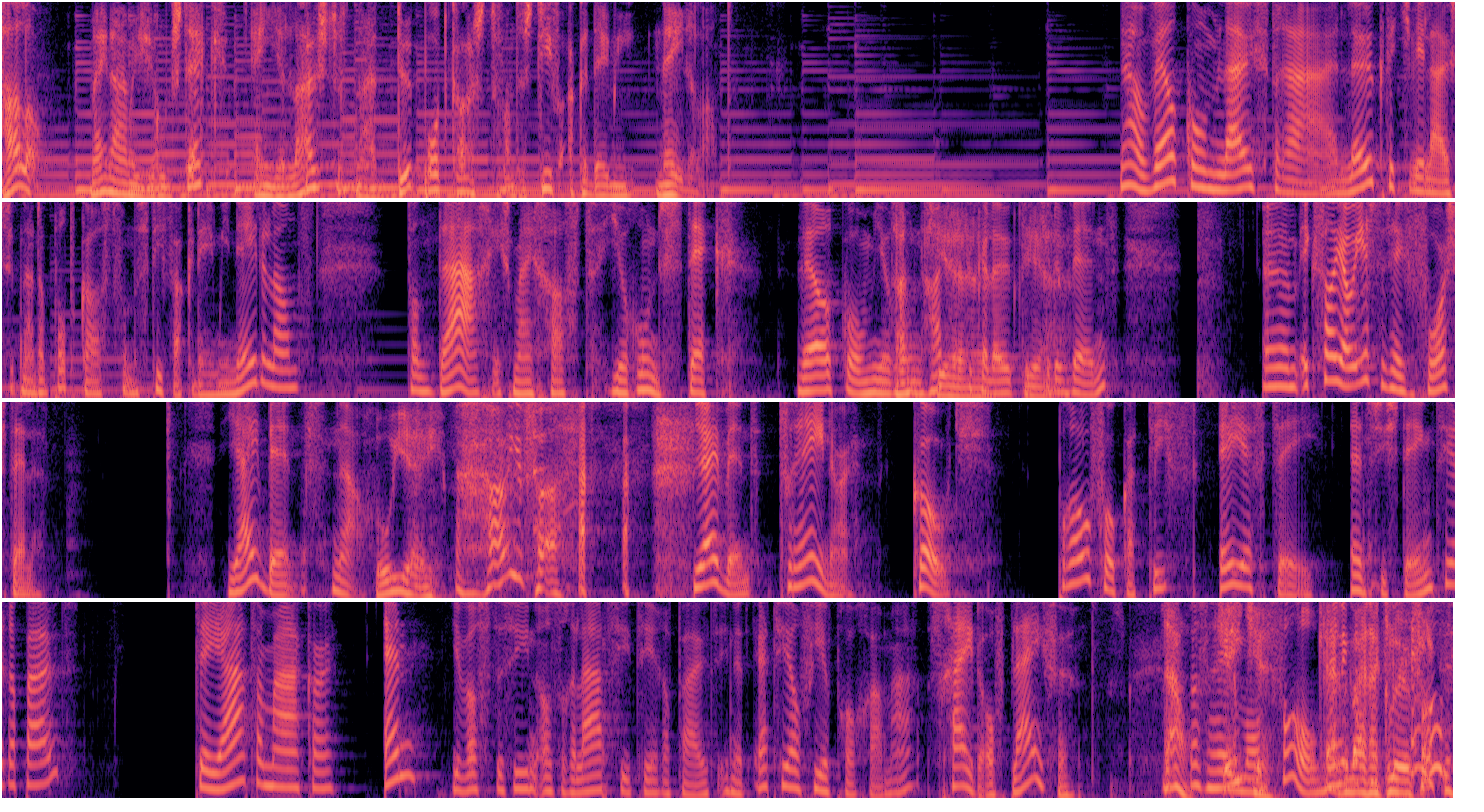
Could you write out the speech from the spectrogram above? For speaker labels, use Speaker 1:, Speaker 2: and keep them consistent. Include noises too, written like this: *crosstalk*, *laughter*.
Speaker 1: Hallo, mijn naam is Jeroen Stek en je luistert naar de podcast van de Stief Academie Nederland.
Speaker 2: Nou, welkom luisteraar. Leuk dat je weer luistert naar de podcast van de Stief Academie Nederland. Vandaag is mijn gast Jeroen Stek. Welkom Jeroen,
Speaker 1: Dank je.
Speaker 2: hartstikke leuk dat
Speaker 1: Ja.
Speaker 2: je er bent. Ehm, ik zal jou eerst eens even voorstellen. Jij bent, nou,
Speaker 1: O jee.
Speaker 2: hou je vast. *laughs* Jij bent trainer, coach, provocatief, EFT en systeemtherapeut, theatermaker en je was te zien als relatietherapeut in het RTL 4-programma Scheiden of Blijven.
Speaker 1: Nou,
Speaker 2: Dat is een hele mond vol. Ben ik
Speaker 1: bijna kleur van.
